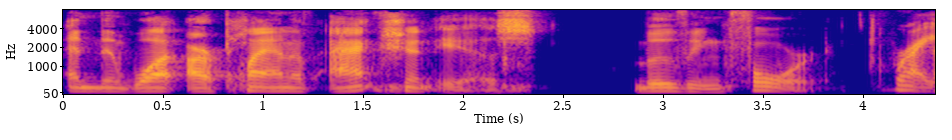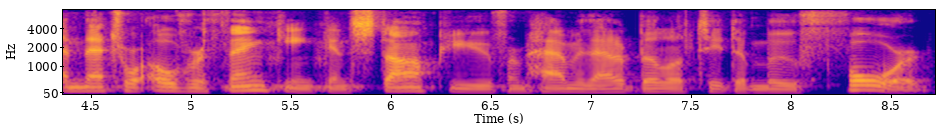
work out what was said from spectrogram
and then what our plan of action is moving forward. Right. And that's where overthinking can stop you from having that ability to move forward.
